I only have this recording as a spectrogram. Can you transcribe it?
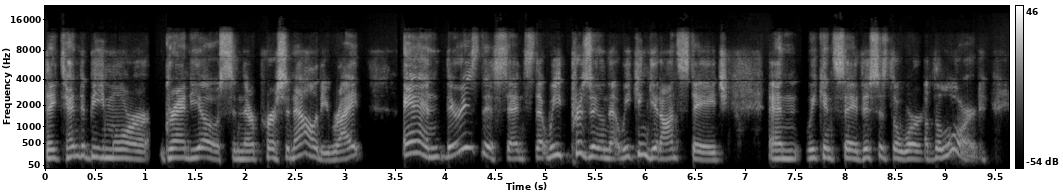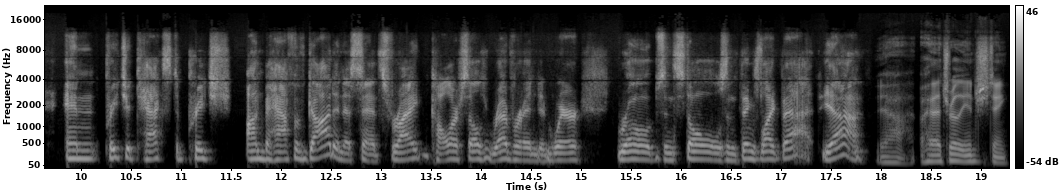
They tend to be more grandiose in their personality, right? And there is this sense that we presume that we can get on stage and we can say, This is the word of the Lord, and preach a text to preach on behalf of God in a sense, right? Call ourselves reverend and wear robes and stoles and things like that. Yeah. Yeah. Okay, that's really interesting.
